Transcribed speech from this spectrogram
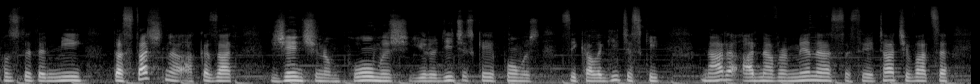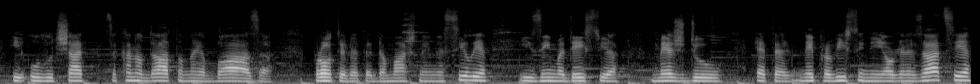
Просто это недостаточно оказать женщинам помощь, юридическую помощь, психологический. Надо одновременно сосредотачиваться и улучшать законодательная база против этого домашнего насилия и взаимодействия между этой неправительственной организацией,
